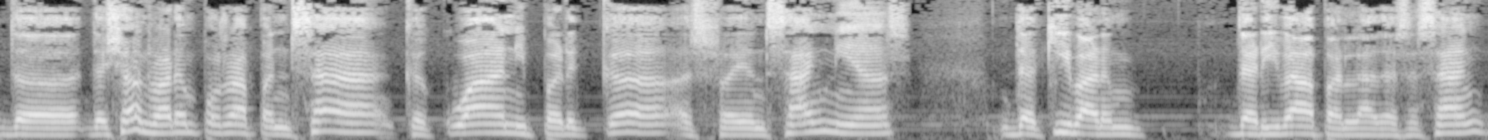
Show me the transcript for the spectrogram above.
d'això ens varen posar a pensar que quan i per què es feien sàgnies, d'aquí varen derivar a parlar de la sang,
